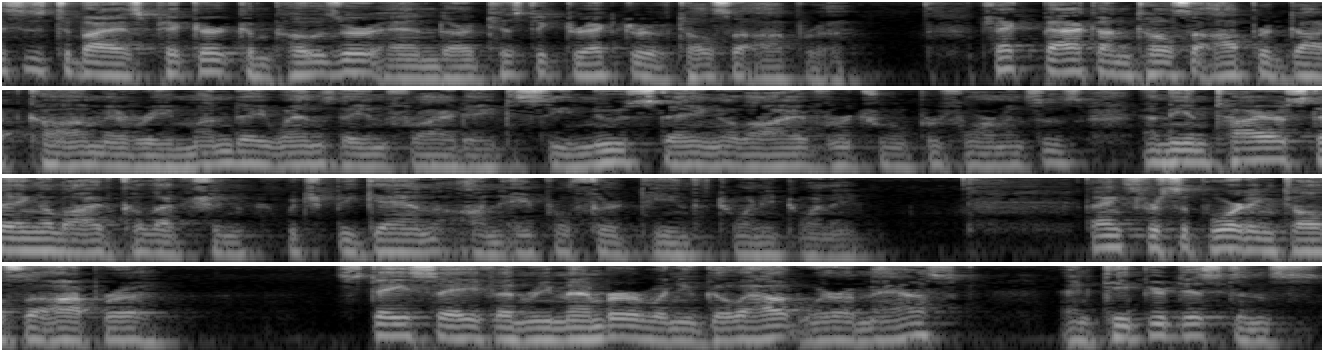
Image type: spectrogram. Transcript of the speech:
This is Tobias Picker, composer and artistic director of Tulsa Opera. Check back on tulsaopera.com every Monday, Wednesday, and Friday to see new Staying Alive virtual performances and the entire Staying Alive collection, which began on April 13th, 2020. Thanks for supporting Tulsa Opera. Stay safe and remember when you go out, wear a mask and keep your distance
